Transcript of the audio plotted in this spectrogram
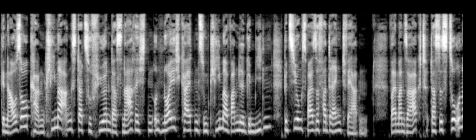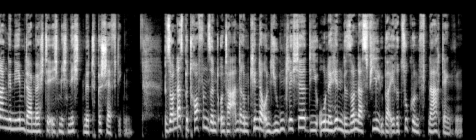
Genauso kann Klimaangst dazu führen, dass Nachrichten und Neuigkeiten zum Klimawandel gemieden bzw. verdrängt werden, weil man sagt, das ist so unangenehm, da möchte ich mich nicht mit beschäftigen. Besonders betroffen sind unter anderem Kinder und Jugendliche, die ohnehin besonders viel über ihre Zukunft nachdenken.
